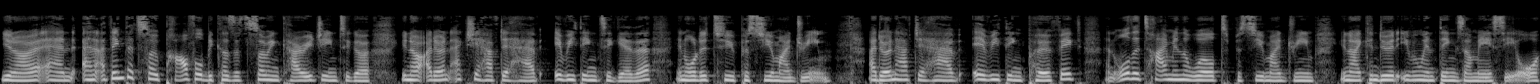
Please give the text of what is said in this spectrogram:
you know, and, and I think that's so powerful because it's so encouraging to go, you know, I don't actually have to have everything together in order to pursue my dream. I don't have to have everything perfect and all the time in the world to pursue my dream. You know, I can do it even when things are messy or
